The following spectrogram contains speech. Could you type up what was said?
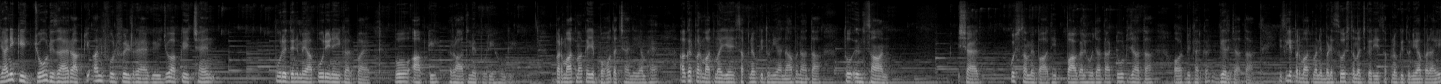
यानी कि जो डिज़ायर आपकी अनफुलफिल्ड रह गई, जो आपकी इच्छाएँ पूरे दिन में आप पूरी नहीं कर पाए, वो आपकी रात में पूरी होंगी। परमात्मा का ये बहुत अच्छा नियम है। अगर परमात्मा ये सपनों की दुनिया ना बनाता तो इंसान शायद कुछ समय बाद ही पागल हो जाता, टूट जाता और बिखर कर गिर जाता। इसलिए परमात्मा ने बड़े सोच समझ कर ये सपनों की दुनिया बनाई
